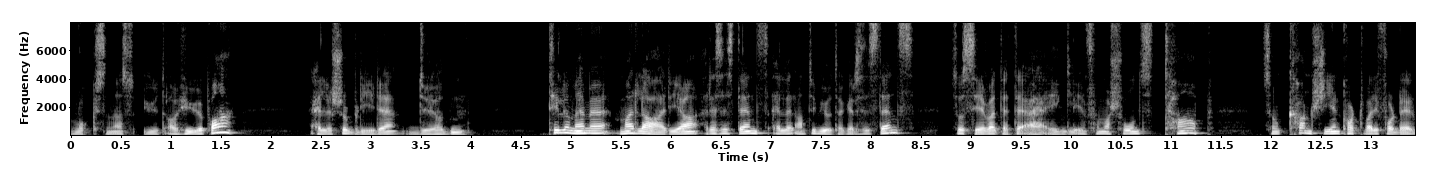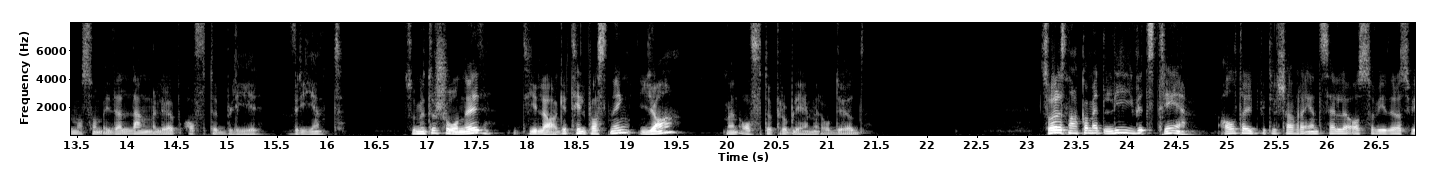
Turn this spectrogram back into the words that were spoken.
voksende ut av huet på, eller så blir det døden. Til og med med malariaresistens eller antibiotikaresistens så ser vi at dette er egentlig informasjonstap, som kanskje gir en kortvarig fordel, men som i det lange løp ofte blir vrient. Så mutasjoner de lager tilpasning, ja, men ofte problemer og død. Så er det snakk om et livets tre. Alt har utviklet seg fra én celle osv. osv.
